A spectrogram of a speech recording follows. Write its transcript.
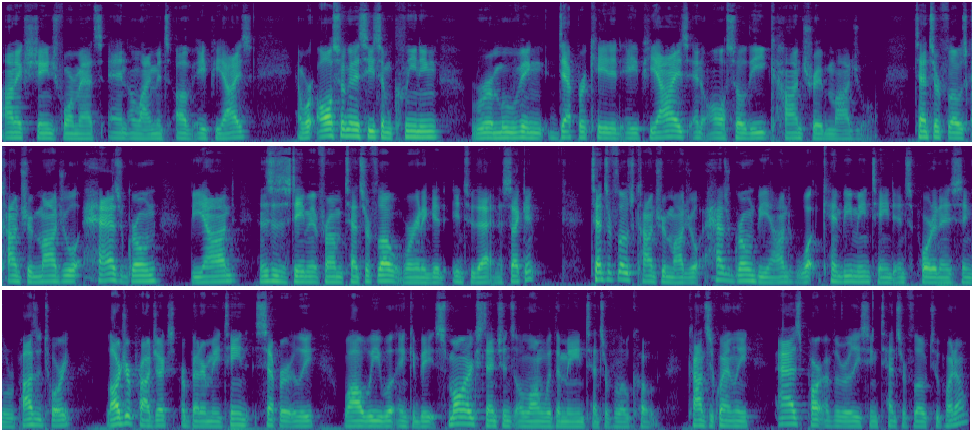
on exchange formats and alignments of APIs. And we're also going to see some cleaning, removing deprecated APIs, and also the contrib module. TensorFlow's contrib module has grown beyond, and this is a statement from TensorFlow. We're going to get into that in a second. TensorFlow's contrib module has grown beyond what can be maintained and supported in a single repository. Larger projects are better maintained separately, while we will incubate smaller extensions along with the main TensorFlow code. Consequently, as part of the releasing TensorFlow 2.0,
